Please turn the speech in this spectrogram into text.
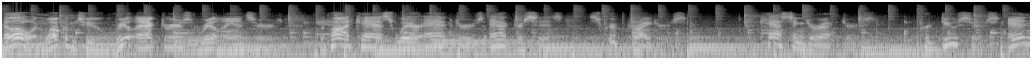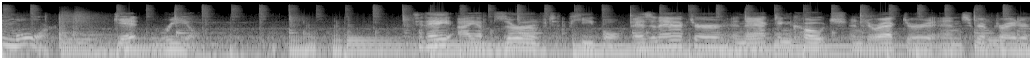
Hello, and welcome to Real Actors, Real Answers, the podcast where actors, actresses, scriptwriters, casting directors, producers, and more get real. Today I observed people. As an actor, an acting coach, and director, and scriptwriter,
